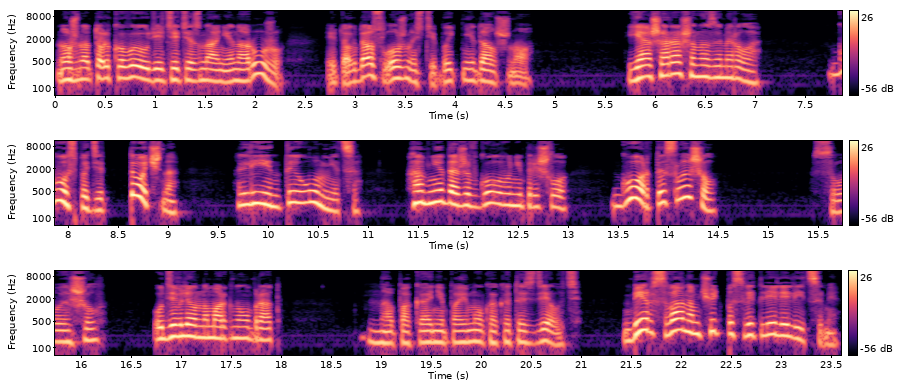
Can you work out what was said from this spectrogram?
Нужно только выудить эти знания наружу, и тогда сложностей быть не должно. Я ошарашенно замерла. Господи, точно! Лин, ты умница. А мне даже в голову не пришло. Гор, ты слышал? Слышал, удивленно моргнул брат. Но пока не пойму, как это сделать. Бер с Ваном чуть посветлели лицами.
